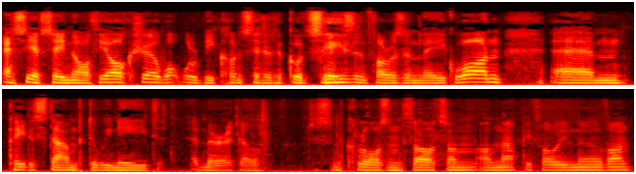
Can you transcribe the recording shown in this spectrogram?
SCFC North Yorkshire, what will be considered a good season for us in League One? Um, Peter Stamp, do we need a miracle? Just some closing thoughts on, on that before we move on.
